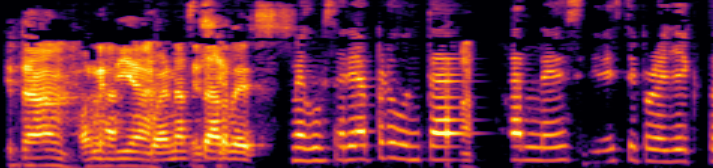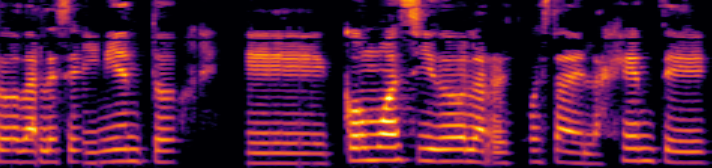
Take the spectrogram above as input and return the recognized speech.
¿Qué tal? Buen día. Buenas tardes. Me gustaría preguntarles de este proyecto, darle seguimiento, eh, cómo ha sido la respuesta de la gente,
